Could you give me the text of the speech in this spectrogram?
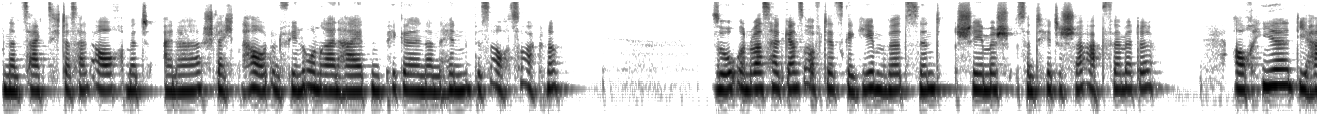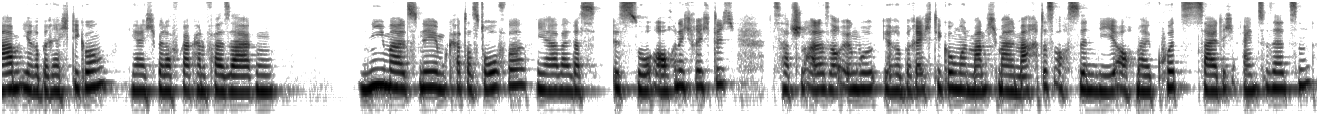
Und dann zeigt sich das halt auch mit einer schlechten Haut und vielen Unreinheiten, Pickeln dann hin bis auch zur Akne. So, und was halt ganz oft jetzt gegeben wird, sind chemisch-synthetische Abführmittel. Auch hier, die haben ihre Berechtigung. Ja, ich will auf gar keinen Fall sagen, niemals nehmen, Katastrophe. Ja, weil das ist so auch nicht richtig. Das hat schon alles auch irgendwo ihre Berechtigung und manchmal macht es auch Sinn, die auch mal kurzzeitig einzusetzen.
